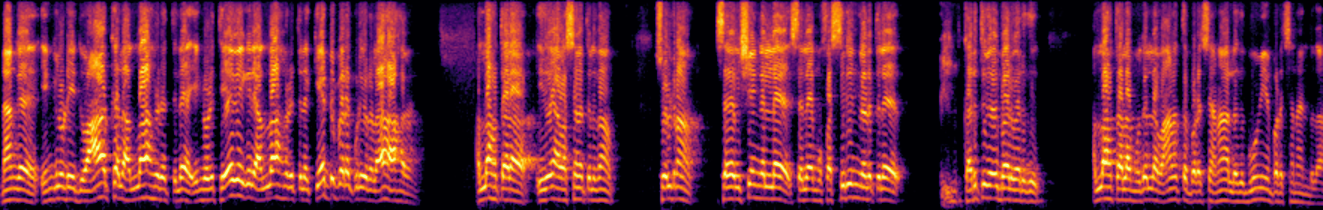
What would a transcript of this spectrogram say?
நாங்க எங்களுடைய துவாக்கள் அல்லாஹிடத்துல எங்களுடைய தேவைகளை அல்லாஹிடத்துல கேட்டு பெறக்கூடியவர்களாக ஆக வேண்டும். அல்லாஹாலா இதே வசனத்துல தான் சொல்றான். சில விஷயங்கள்ல சில முஃபஸ்ஸிரின் இடத்துல கருத்து வேறுபாடு வருது. அல்லாஹ் தாலா முதல்ல வானத்தை படைச்சானா அல்லது பூமியை படைச்சானா என்பதா?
